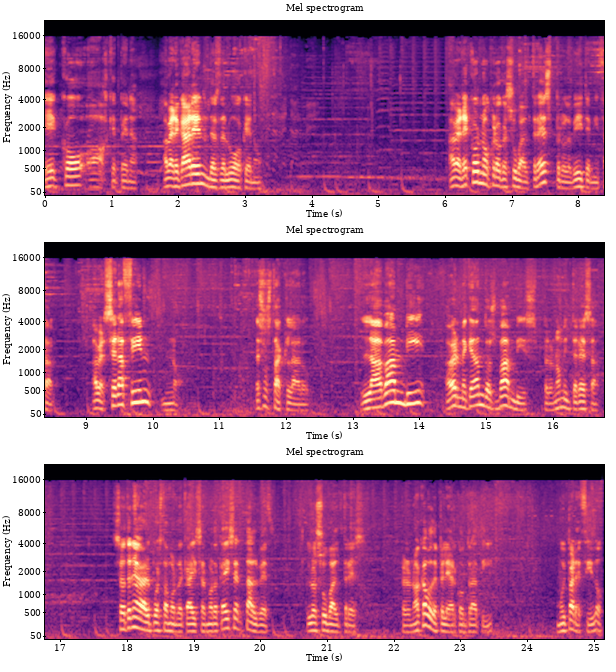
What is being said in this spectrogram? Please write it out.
Echo. Oh, qué pena. A ver, Garen, desde luego que no. A ver, Echo no creo que suba el 3, pero le voy a itemizar. A ver, Serafín, no. Eso está claro. La Bambi... A ver, me quedan dos Bambis, pero no me interesa. Se lo tenía que haber puesto a Mordekaiser. Mordekaiser tal vez lo suba al 3. Pero no acabo de pelear contra ti. Muy parecido.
